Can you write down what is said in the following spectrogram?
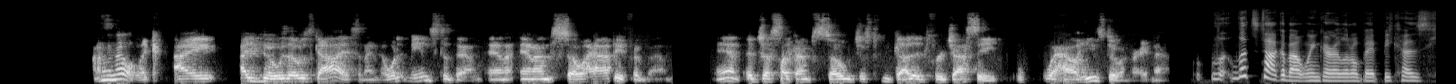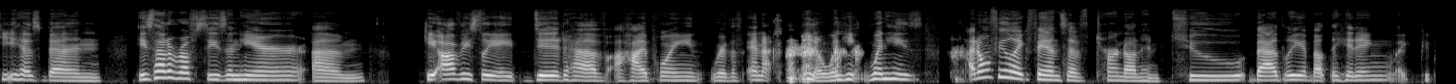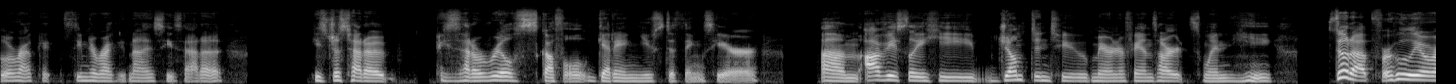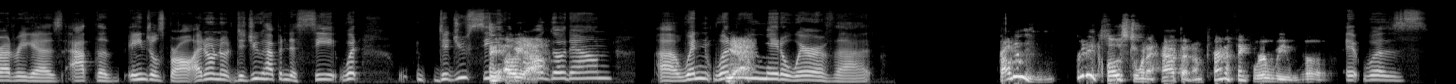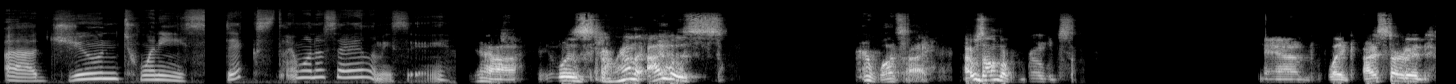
I don't know, like I I know those guys and I know what it means to them, and and I'm so happy for them. And just like I'm so just gutted for Jesse, how he's doing right now. Let's talk about Winker a little bit because he has been he's had a rough season here. Um, he obviously did have a high point where the and you know when he when he's I don't feel like fans have turned on him too badly about the hitting. Like people rec- seem to recognize he's had a he's just had a he's had a real scuffle getting used to things here. Um obviously he jumped into Mariner fans' hearts when he stood up for Julio Rodriguez at the Angels brawl. I don't know, did you happen to see what did you see the oh, yeah. ball go down? Uh when when yeah. were you made aware of that? Probably pretty close to when it happened. I'm trying to think where we were. It was uh, June 26th, I want to say. Let me see. Yeah, it was around. I was. Where was I? I was on the road. And, like, I started.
